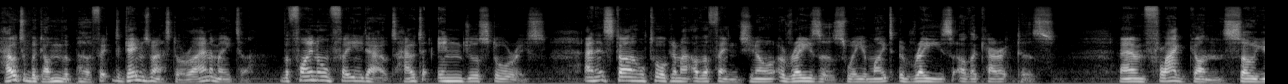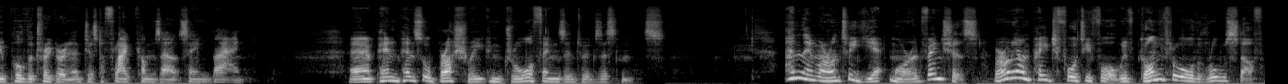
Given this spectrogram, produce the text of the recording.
how to become the perfect games master or animator. the final fade out, how to end your stories. And it's still talking about other things, you know, erasers, where you might erase other characters. Um, flag guns, so you pull the trigger and just a flag comes out saying bang. Uh, pen, pencil, brush, where you can draw things into existence. And then we're on to yet more adventures. We're only on page 44. We've gone through all the rule stuff,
